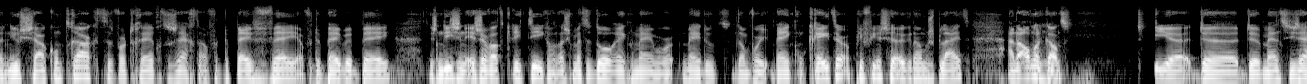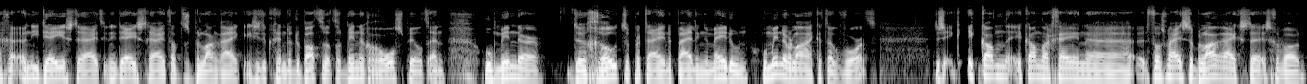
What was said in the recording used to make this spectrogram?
nieuw sociaal contract. Het wordt geregeld gezegd over de PVV, over de BBB. Dus in die zin is er wat kritiek. Want als je met de doorrekening mee, meedoet, dan word je, ben je concreter op je financieel-economisch beleid. Aan de andere Mhm. kant je de, de mensen die zeggen een ideeënstrijd, een ideeënstrijd, dat is belangrijk. Je ziet ook in de debatten dat het minder een rol speelt. En hoe minder de grote partijen de peilingen meedoen, hoe minder belangrijk het ook wordt. Dus ik, ik, kan, ik kan daar geen. Uh, volgens mij is het belangrijkste is gewoon.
